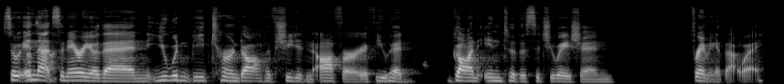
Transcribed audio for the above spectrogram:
So in That's that fine. scenario then you wouldn't be turned off if she didn't offer if you had gone into the situation framing it that way.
